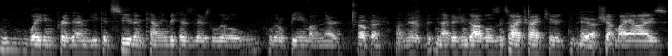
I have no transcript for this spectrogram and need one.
waiting for them, you could see them coming because there's a little little beam on their okay. on their night vision goggles, and so I tried to Yeah. shut my eyes,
